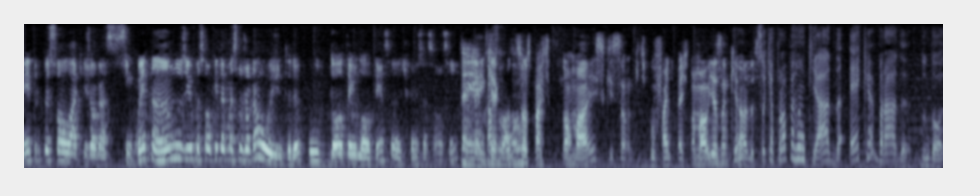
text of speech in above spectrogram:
entra o pessoal lá que joga há 50 anos e o pessoal que tá começando a jogar hoje, entendeu? O Dota e o LoL tem essa diferenciação assim? Tem, Tem, o que é quando são as partidas normais, que são, que tipo, find match normal e as ranqueadas. Só que a própria ranqueada é quebrada do Dota,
